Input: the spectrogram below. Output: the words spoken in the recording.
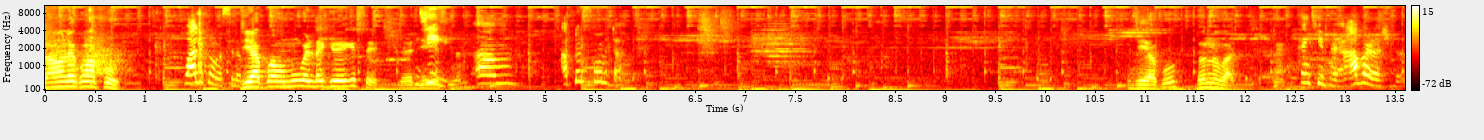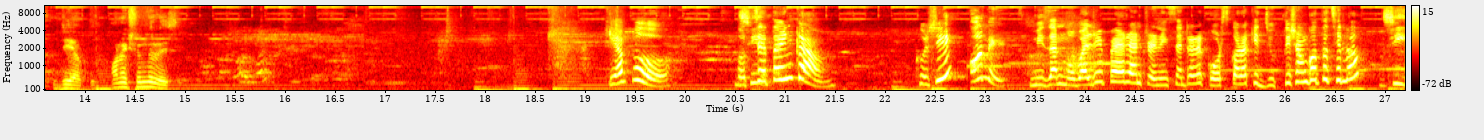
সালাম আলাইকুম আপু। ওয়ালাইকুম আসসালাম। জি আপু আমার মোবাইলটা কি হয়ে গেছে? জি আপনার ফোনটা। জি আপু ধন্যবাদ। থ্যাংক ইউ ভাই আবার আসবেন। জি আপু অনেক সুন্দর হয়েছে। কি আপু? হচ্ছে তো ইনকাম খুশি? অনেক। Mizan mobile repair and training সেন্টারে কোর্স করা কি যুক্তিসঙ্গত ছিল? জি।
